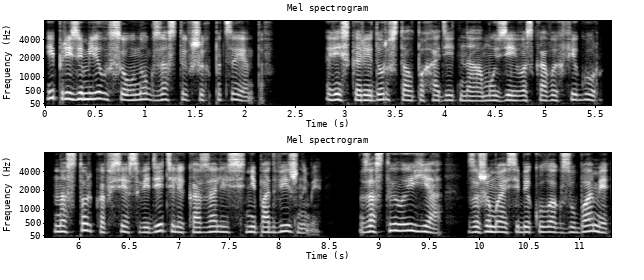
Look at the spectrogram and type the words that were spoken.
и приземлился у ног застывших пациентов. Весь коридор стал походить на музей восковых фигур. Настолько все свидетели казались неподвижными. Застыла и я, зажимая себе кулак зубами,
